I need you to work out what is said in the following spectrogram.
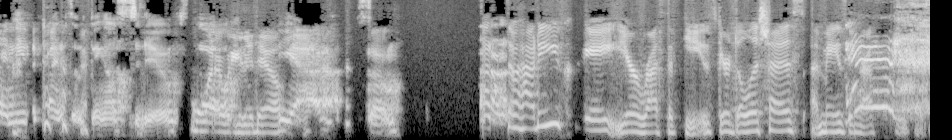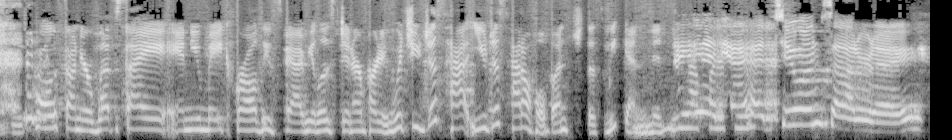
I need to find something else to do. So, what are we going to do? Yeah. So I don't know. So how do you create your recipes, your delicious, amazing recipes that you post on your website and you make for all these fabulous dinner parties, which you just had, you just had a whole bunch this weekend, didn't you? Yeah, yeah, I had two on Saturday.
